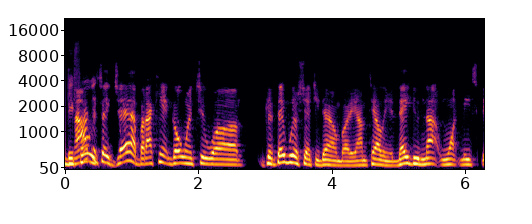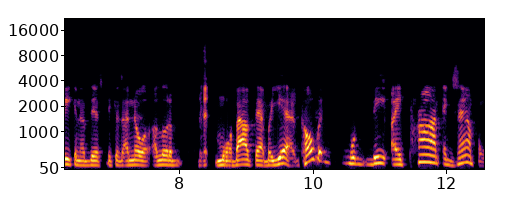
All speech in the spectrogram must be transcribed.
before now, I can say jab, but I can't go into uh because they will shut you down, buddy. I'm telling you, they do not want me speaking of this because I know a little more about that. But yeah, COVID would be a prime example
